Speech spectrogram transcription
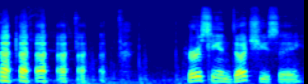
And Dutch, you say?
